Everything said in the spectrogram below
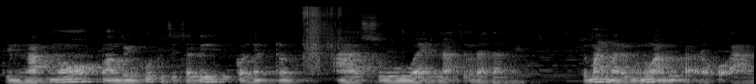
di ngapno, lambeku dijejeli, kok nyedot. Asu, enak cok rasanya. Cuman mari ngono aku gak rokokan.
